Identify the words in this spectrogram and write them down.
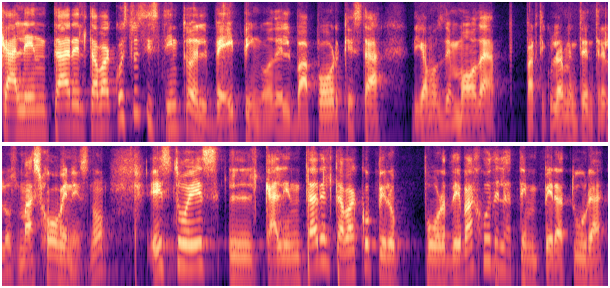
calentar el tabaco. Esto es distinto del vaping o del vapor que está, digamos, de moda, particularmente entre los más jóvenes, ¿no? Esto es calentar el tabaco, pero por debajo de la temperatura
